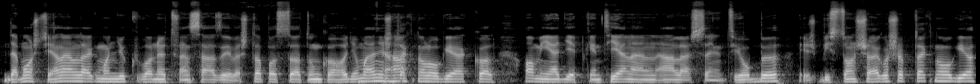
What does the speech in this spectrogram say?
De most jelenleg mondjuk van 50-100 éves tapasztalatunk a hagyományos Aha. technológiákkal, ami egyébként jelen állás szerint jobb és biztonságosabb technológia,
